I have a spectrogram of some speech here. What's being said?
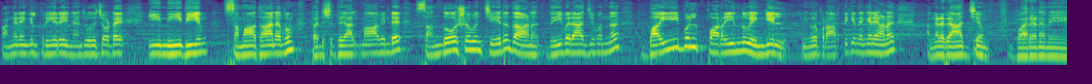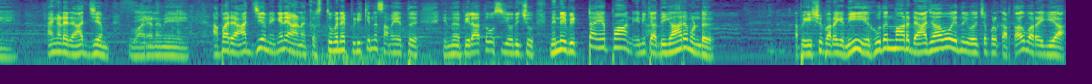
അപ്പം അങ്ങനെയെങ്കിൽ പ്രിയരെ ഞാൻ ചോദിച്ചോട്ടെ ഈ നീതിയും സമാധാനവും പരിശുദ്ധ ആത്മാവിന്റെ സന്തോഷവും ചേരുന്നതാണ് ദൈവരാജ്യമെന്ന് ബൈബിൾ പറയുന്നുവെങ്കിൽ നിങ്ങൾ പ്രാർത്ഥിക്കുന്ന എങ്ങനെയാണ്? അങ്ങയുടെ രാജ്യം വരണമേ. അങ്ങയുടെ രാജ്യം വരണമേ. അപ്പൊ രാജ്യം എങ്ങനെയാണ്? ക്രിസ്തുവിനെ പിടിക്കുന്ന സമയത്ത് ഇന്ന് പിലാത്തോസ് ചോദിച്ചു നിന്നെ വിട്ടയപ്പാൻ എനിക്ക് അധികാരമുണ്ട്. അപ്പൊ യേശു പറയുക നീ യഹൂദന്മാരുടെ രാജാവോ? എന്ന് ചോദിച്ചപ്പോൾ കർത്താവ് പറയുക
